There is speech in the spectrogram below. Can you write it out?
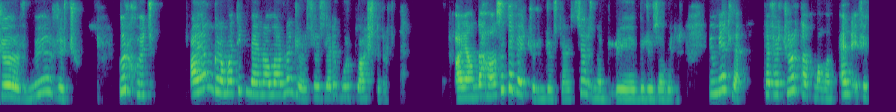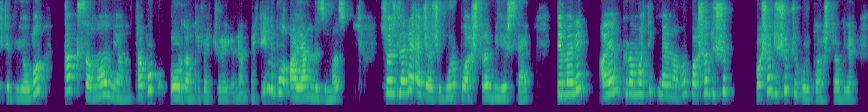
görmürük. 43. Ayan qrammatik mənalarına görə sözləri qruplaşdırır. Ayanda hansı təfəkkürün göstəricisi özünə e, büruzə verir? Ümumiyyətlə, təfəkkürü tapmağın ən effektiv yolu taksonomiyanı tapıb oradan təfəkkürə yönəlməkdir. İndi bu ayan qızımız sözləri əgər ki qruplaşdıra bilirsə, deməli ayan qrammatik mənanı başa düşüb başa düşüb ki, qruplaşdıra bilir.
